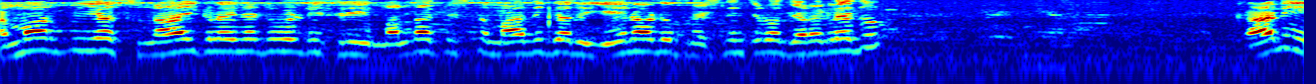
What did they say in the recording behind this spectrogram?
ఎంఆర్పిఎస్ నాయకులైనటువంటి శ్రీ మందాకృష్ణ మాది గారు ఏనాడు ప్రశ్నించడం జరగలేదు. కానీ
